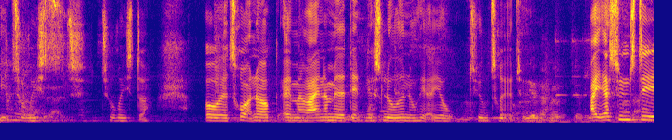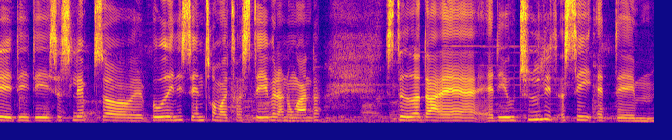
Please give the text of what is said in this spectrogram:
i turist, turister. Og jeg tror nok, at man regner med, at den bliver slået nu her i år, 2023. Ej, jeg synes, det, det, det er så slemt, så øh, både inde i centrum og i Trasteve og nogle andre steder, der er, er det jo tydeligt at se, at, øh,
